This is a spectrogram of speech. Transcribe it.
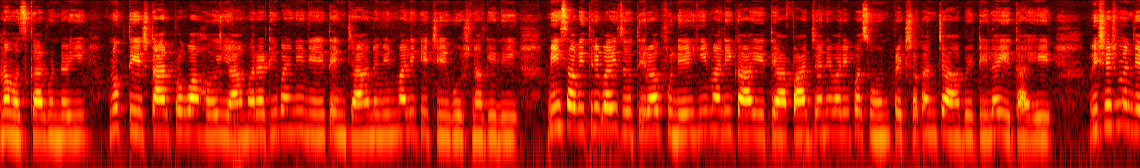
नमस्कार मंडळी नुकती स्टार प्रवाह या मराठी वाहिनीने त्यांच्या नवीन मालिकेची घोषणा केली. मी सावित्रीबाई ज्योतिराव फुले ही मालिका येत्या पाच जानेवारीपासून प्रेक्षकांच्या भेटीला येत आहे. विशेष म्हणजे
